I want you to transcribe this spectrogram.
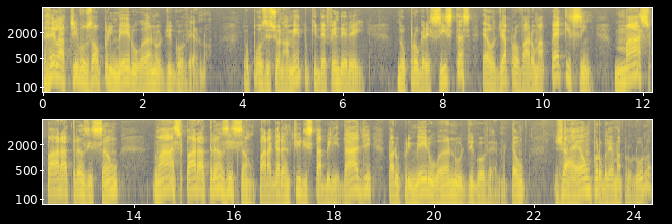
relativos ao primeiro ano de governo. O posicionamento que defenderei no Progressistas é o de aprovar uma PEC, sim, mas para a transição, mas para a transição, para garantir estabilidade para o primeiro ano de governo. Então, já é um problema para o Lula.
